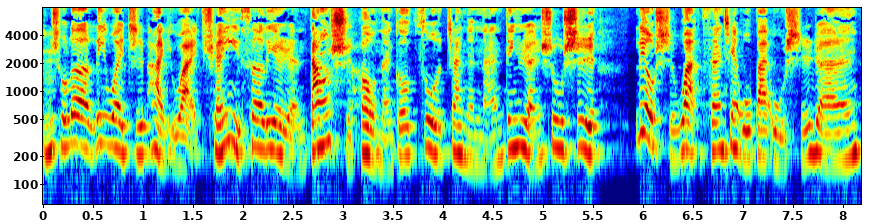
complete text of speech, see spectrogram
嗯、除了利未支派以外，全以色列人当时候能够作战的男丁人数是六十万三千五百五十人。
